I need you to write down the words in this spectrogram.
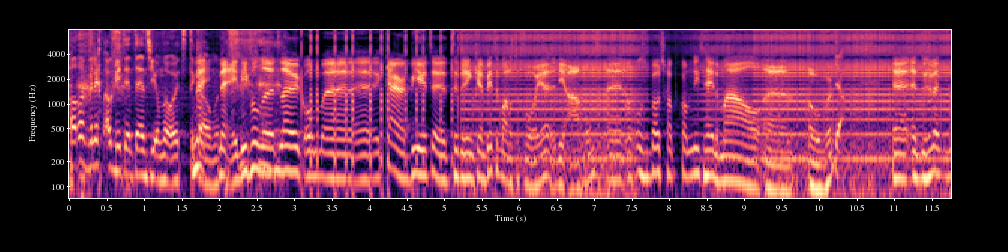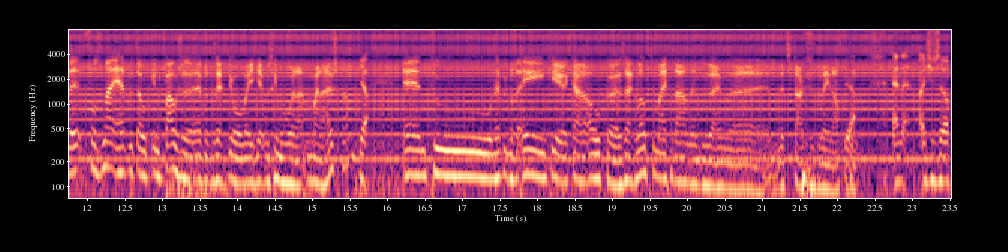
hadden wellicht ook niet de intentie om er ooit te Nee, komen. nee, die vonden het leuk om eh, keihard bier te, te drinken en bitterballen te gooien die avond. Eh, onze boodschap kwam niet helemaal eh, over. Ja. Dus we, we- volgens mij hebben we het ook in de pauze hebben gezegd, joh, weet je, misschien moeten we naar- maar naar huis gaan. Ja. En toen heb ik nog één keer karaoke, zij gelooft in mij gedaan en toen zijn we met thuis verdwenen af. Ja. En als je zelf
